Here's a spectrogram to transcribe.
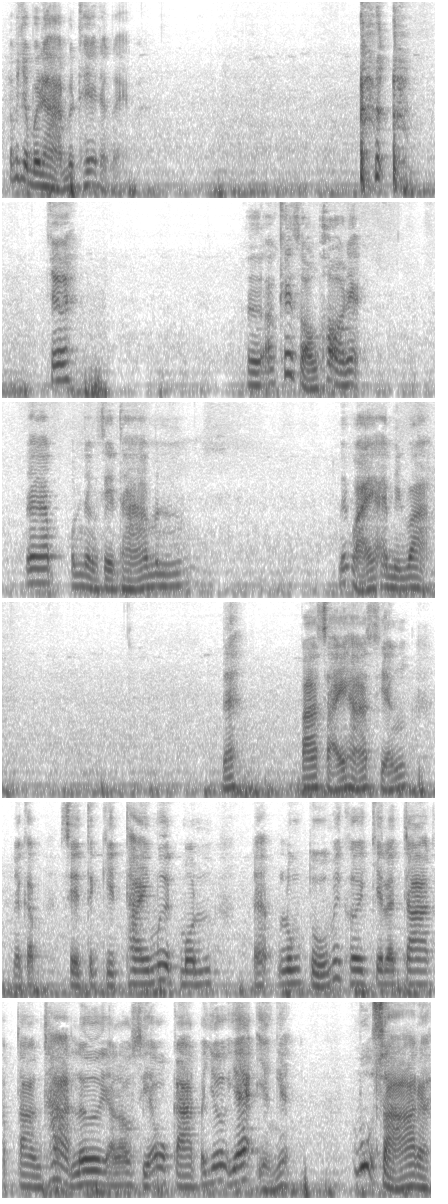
แล้วมันจะบริหารประเทศยังไงใช่ไหมเออเอาแค่สองข้อเนี่ย นะครับ คนอย่างเศรษฐามัน ไม่ไหวไอ้มินว่า นะปลาใสหาเสียง นะครับเศรษฐกิจไทยมืดมนนะลุงตู่ไม่เคยเจรจากับต่างชาติเลย เราเสียโอกาสไปเยอะแยะอย่างเงี้ย มุสานะ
